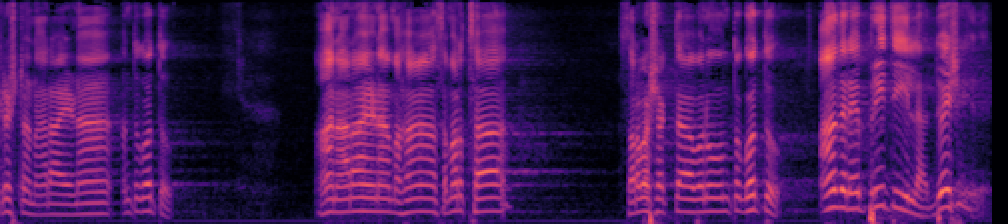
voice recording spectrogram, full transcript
ಕೃಷ್ಣ ನಾರಾಯಣ ಅಂತ ಗೊತ್ತು. ಆ ನಾರಾಯಣ ಮಹಾ ಸಮರ್ಥ ಸರ್ವಶಕ್ತ ಅವನು ಅಂತ ಗೊತ್ತು. ಆದರೆ ಪ್ರೀತಿ ಇಲ್ಲ, ದ್ವೇಷ ಇದೆ.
